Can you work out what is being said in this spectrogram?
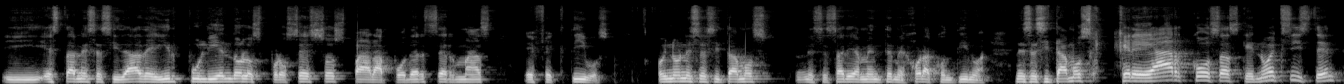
y esta necesidad de ir puliendo los procesos para poder ser más efectivos. Hoy no necesitamos necesariamente mejora continua. Necesitamos crear cosas que no existen,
